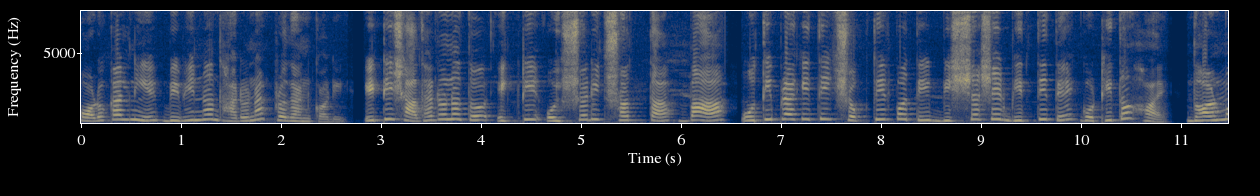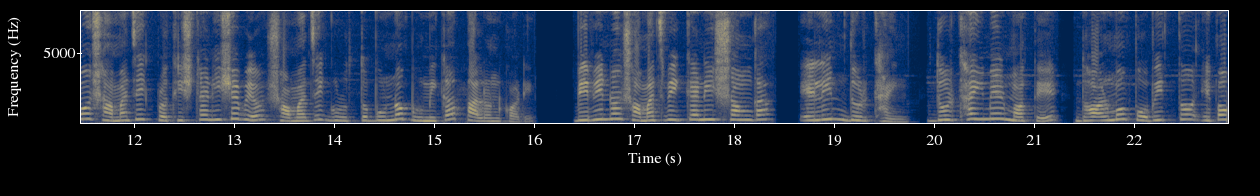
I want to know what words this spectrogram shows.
পরকাল নিয়ে বিভিন্ন ধারণা প্রদান করে। এটি সাধারণত একটি ঐশ্বরিক সত্তা বা অতিপ্রাকৃতিক শক্তির প্রতি বিশ্বাসের ভিত্তিতে গঠিত হয়। ধর্ম সামাজিক প্রতিষ্ঠান হিসেবেও সমাজে গুরুত্বপূর্ণ ভূমিকা পালন করে। বিভিন্ন সমাজবিজ্ঞানীর সংজ্ঞা এলিন দুর্খাইম। দুর্খাইমের মতে ধর্ম পবিত্র এবং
